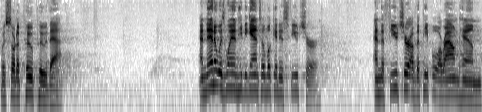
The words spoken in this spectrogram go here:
was sort of poo poo that. And then it was when he began to look at his future and the future of the people around him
